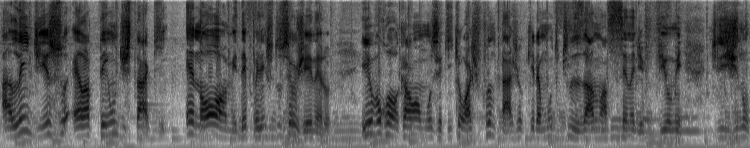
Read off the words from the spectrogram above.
além disso, ela tem um destaque enorme, independente do seu gênero. E eu vou colocar uma música aqui que eu acho fantástica, eu queria muito utilizar numa cena de filme, dirigindo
